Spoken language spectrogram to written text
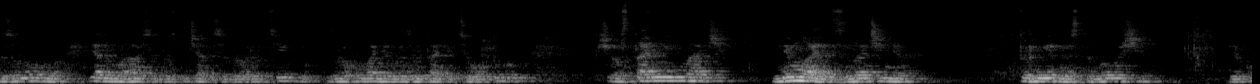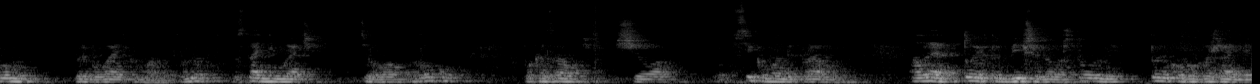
безумовно я намагався достучатися до гравців з урахуванням результатів цього туру, що останній матч не має значення турнірне становище, в якому перебувають команди. Воно останній матч цього року показав, що всі команди прагнуть. Але той, хто більше налаштований, той, у кого бажання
